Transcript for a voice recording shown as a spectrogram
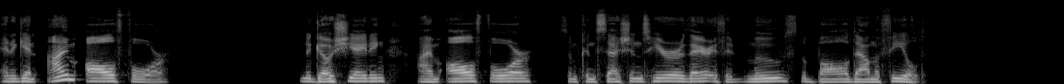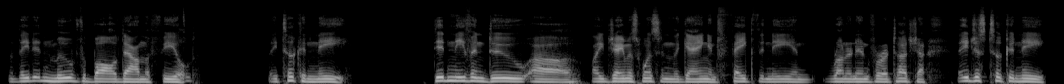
And again, I'm all for negotiating. I'm all for some concessions here or there if it moves the ball down the field. But they didn't move the ball down the field. They took a knee. Didn't even do uh, like Jameis Winston and the gang and fake the knee and run it in for a touchdown. They just took a knee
